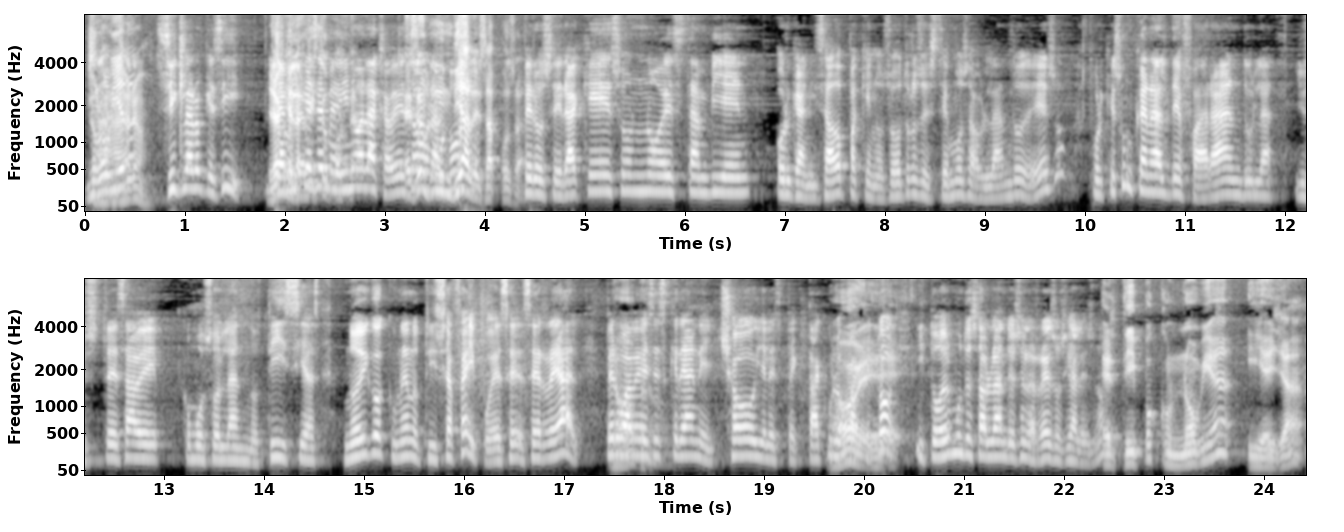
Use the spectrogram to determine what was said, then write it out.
¿No lo vieron? Sí, claro que sí. Y a que mí que se me vino a la cabeza. Eso es mundial, esa cosa. Pero ¿será que eso no es tan bien organizado para que nosotros estemos hablando de eso? Porque es un canal de farándula y usted sabe cómo son las noticias. No digo que una noticia fake puede ser, ser real, pero No, a veces crean el show y el espectáculo No, para que eh, todo. Y todo el mundo está hablando de eso en las redes sociales, ¿no? El tipo con novia y ella,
